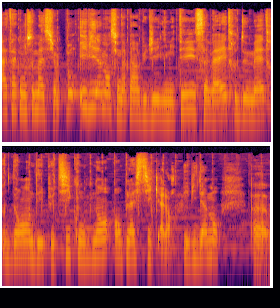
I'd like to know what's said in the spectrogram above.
à ta consommation. Bon, évidemment, si on n'a pas un budget illimité, ça va être de mettre dans des petits contenants en plastique. Alors, évidemment, euh,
